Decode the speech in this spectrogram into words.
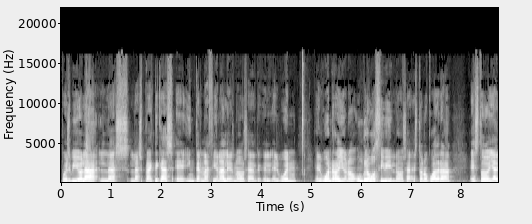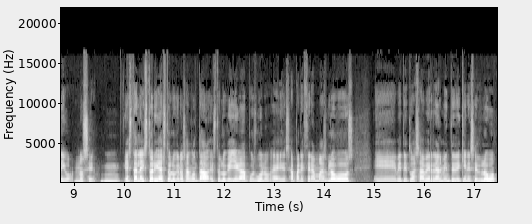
pues viola las, las prácticas eh, internacionales, ¿no? O sea, el, el buen, el buen rollo, ¿no? Un globo civil, ¿no? O sea, esto no cuadra esto ya digo, no sé. Mm, Esta es la historia, esto es lo que nos han contado, esto es lo que llega. Pues bueno, eh, se aparecerán más globos. eh, vete tú a saber realmente de quién es el globo.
